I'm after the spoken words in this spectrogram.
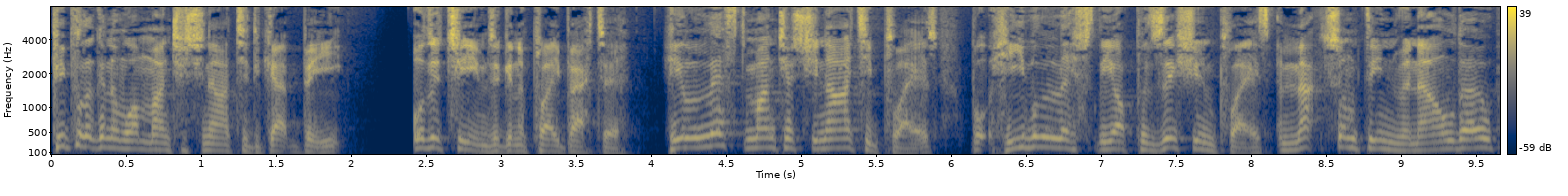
People are going to want Manchester United to get beat. Other teams are going to play better. He'll lift Manchester United players, but he will lift the opposition players. And that's something Ronaldo,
